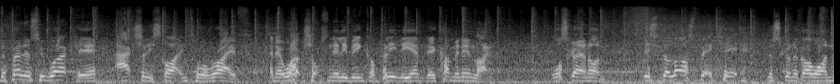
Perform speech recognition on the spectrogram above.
The fellas who work here are actually starting to arrive, and their workshop's nearly being completely empty. They're coming in like, what's going on? This is the last bit of kit that's going to go on.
